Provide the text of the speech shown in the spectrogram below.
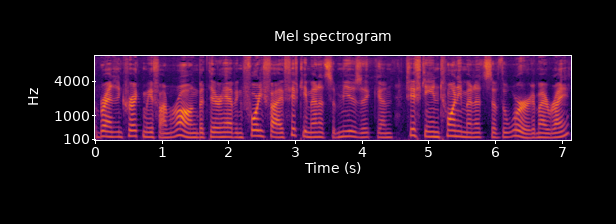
Brandon, correct me if I'm wrong, but they're having 45, 50 minutes of music and 15, 20 minutes of the Word. Am I right?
